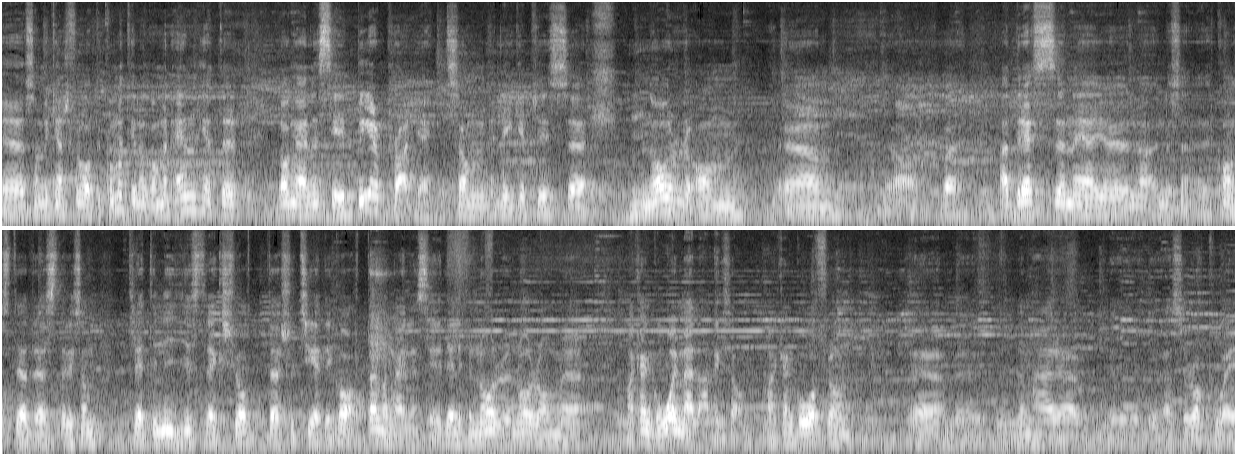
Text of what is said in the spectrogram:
eh, som vi kanske får återkomma till någon gång, men en heter Long Island City Beer Project som ligger precis eh, norr om, ehm, ja, adressen är ju en konstig adress, det är liksom 39-28 23 gatan Long Island City, det är lite norr, norr om, man kan gå emellan liksom, man kan gå från eh, den här, eh, alltså Rockaway.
